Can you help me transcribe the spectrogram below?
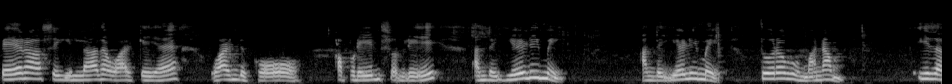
பேராசை இல்லாத வாழ்க்கையை வாழ்ந்துக்கோ அப்படின்னு சொல்லி அந்த எளிமை அந்த எளிமை துறவு மனம் இதை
